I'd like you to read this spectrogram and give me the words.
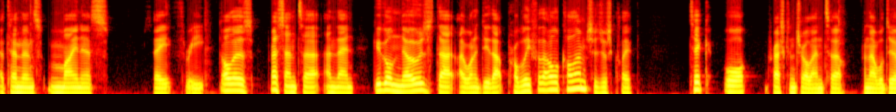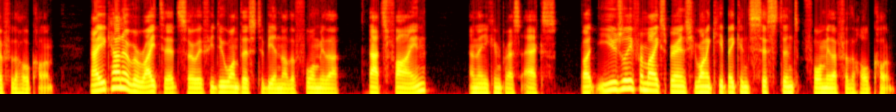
attendance minus, say, $3, press enter, and then Google knows that I want to do that probably for the whole column. So just click tick or press control enter, and that will do it for the whole column. Now you can overwrite it. So if you do want this to be another formula, that's fine. And then you can press X. But usually from my experience, you want to keep a consistent formula for the whole column.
